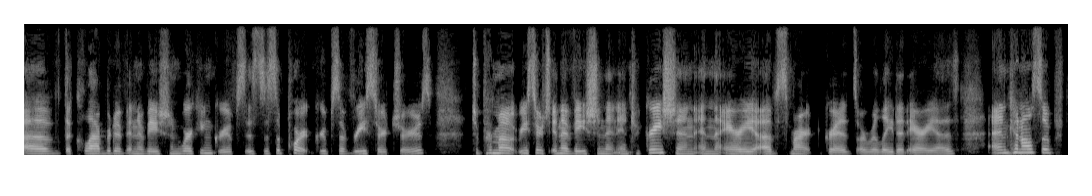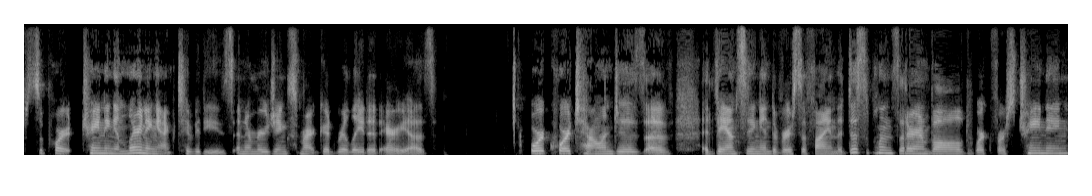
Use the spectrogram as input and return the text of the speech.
of the collaborative innovation working groups is to support groups of researchers to promote research innovation and integration in the area of smart grids or related areas and can also support training and learning activities activities in emerging smart grid related areas or core challenges of advancing and diversifying the disciplines that are involved, workforce training,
